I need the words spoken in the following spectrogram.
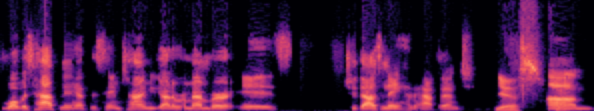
what was happening at the same time, you got to remember, is 2008 had happened. Yes. Um,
